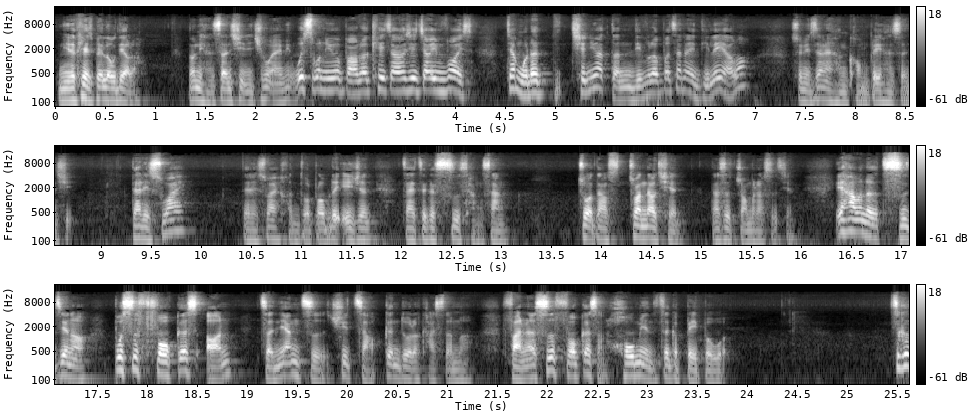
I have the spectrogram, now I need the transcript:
你的 case 被漏掉了。然后你很生气，你去问 Amy 为什么你要把我的 case 去交 invoice？这样我的钱又要等 developer 在那里 delay 了咯。所以你真的很 complain，很生气。That is why，that is why 很多 property agent 在这个市场上做到赚到钱，但是赚不到时间，因为他们的时间哦，不是 focus on 怎样子去找更多的 customer，反而是 focus on 后面的这个 paperwork。这个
